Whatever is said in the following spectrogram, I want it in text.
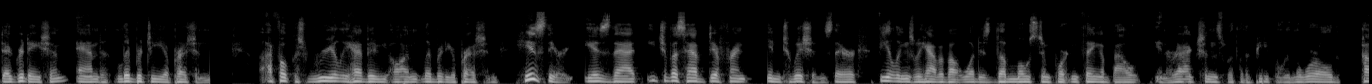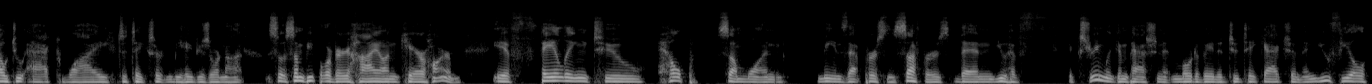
degradation, and liberty, oppression. I focus really heavy on liberty oppression. His theory is that each of us have different intuitions. They're feelings we have about what is the most important thing about interactions with other people in the world, how to act, why to take certain behaviors or not. So some people are very high on care harm. If failing to help someone means that person suffers, then you have extremely compassionate motivated to take action and you feel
